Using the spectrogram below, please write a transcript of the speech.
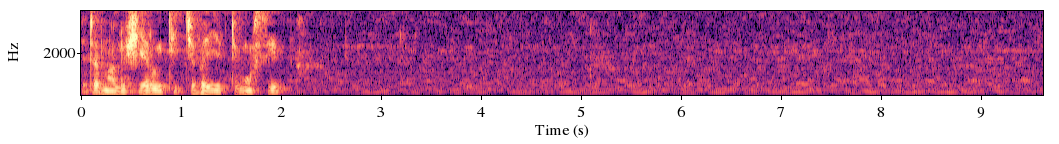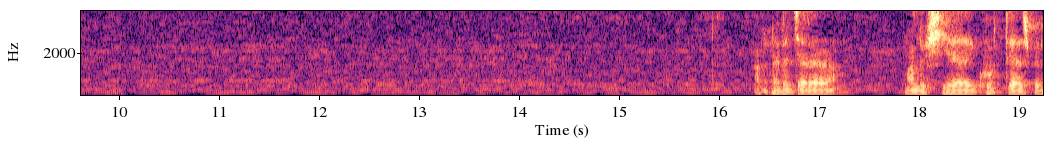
এটা মালয়েশিয়ার ঐতিহ্যবাহী একটি মসজিদ। আপনারা যারা মালয়েশিয়ায় ঘুরতে আসবেন,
